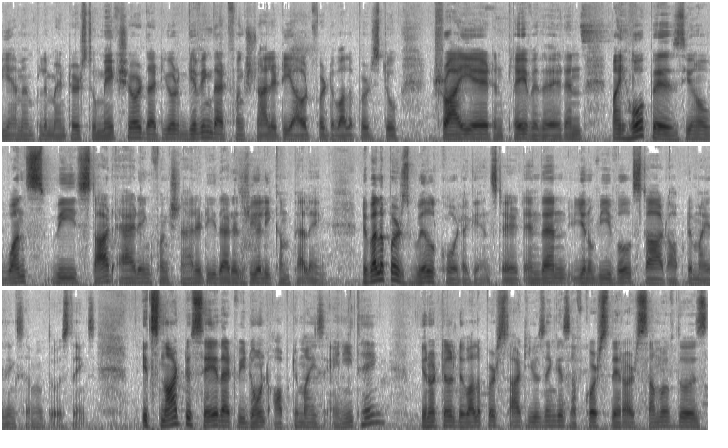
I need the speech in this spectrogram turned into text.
VM implementers to make sure that you're giving that functionality out for developers to try it and play with it. And my hope is, you know, once we start adding functionality that is really compelling, developers will code against it and then you know we will start optimizing some of those things. It's not to say that we don't optimize anything, you know, till developers start using this. Of course, there are some of those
